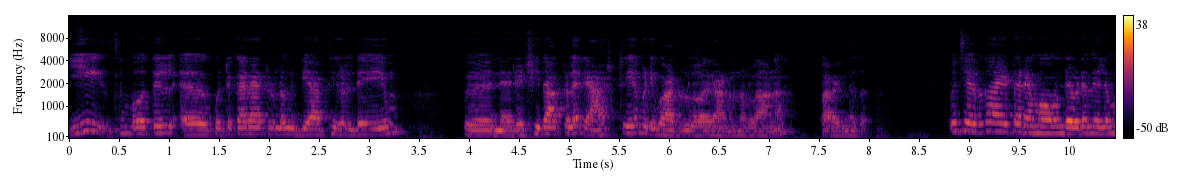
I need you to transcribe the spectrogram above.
ഈ സംഭവത്തിൽ കുറ്റക്കാരായിട്ടുള്ള വിദ്യാർത്ഥികളുടെയും പിന്നെ രക്ഷിതാക്കളെ രാഷ്ട്രീയ പിടിപാടുള്ളവരാണെന്നുള്ളതാണ് പറയുന്നത്. ഇപ്പൊ ചെറുതായിട്ടൊരു എമൗണ്ട് നിന്നും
